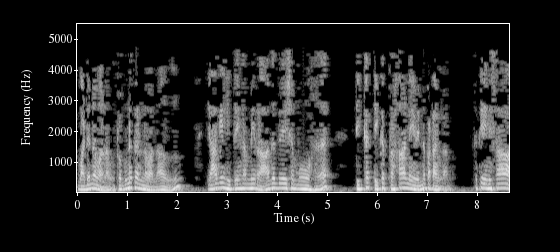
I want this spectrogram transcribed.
වඩනවා නම් ප්‍රගුණ කරනවා නම් එයාගේ හිතේ නම් මේ රාග ద్వේෂ මෝහ ටික ටික ප්‍රහාණය වෙන්න පටන් ගන්නවා. ඒ නිසා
